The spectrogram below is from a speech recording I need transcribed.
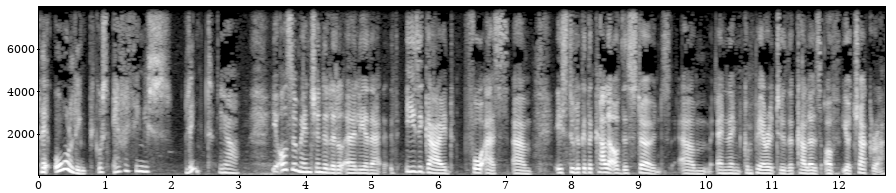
they all link because everything is linked. Yeah. You also mentioned a little earlier that easy guide for us um, is to look at the color of the stones um, and then compare it to the colors of your chakra,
